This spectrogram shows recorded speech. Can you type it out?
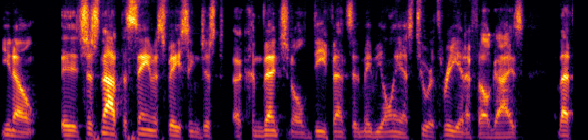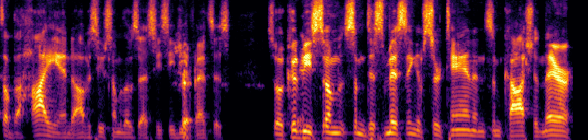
You know, it's just not the same as facing just a conventional defense that maybe only has two or three NFL guys. That's on the high end, obviously, some of those SEC Sure. defenses. So it could be some some dismissing of Surtain and some caution there.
